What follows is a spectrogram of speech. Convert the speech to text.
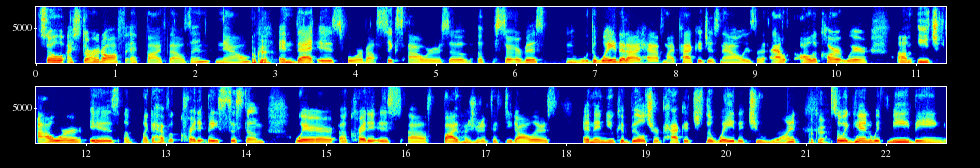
so I start off at 5,000 now. Okay. And that is for about six hours of, of service. And the way that I have my packages now is a, a, a la carte where um, each hour is a, like I have a credit based system where a credit is uh, $550 and then you could build your package the way that you want. okay So again, with me being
